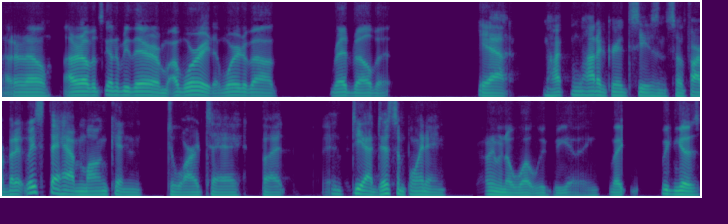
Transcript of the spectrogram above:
I don't know, I don't know if it's gonna be there. I'm, I'm worried. I'm worried about Red Velvet. Yeah, not not a great season so far, but at least they have Monk and Duarte. But uh, yeah, disappointing. I don't even know what we'd be getting. Like we can get a,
